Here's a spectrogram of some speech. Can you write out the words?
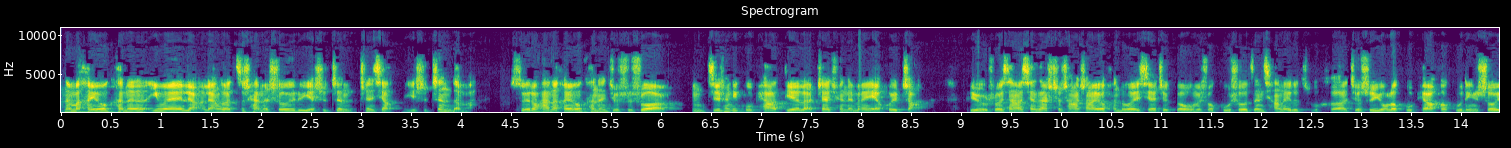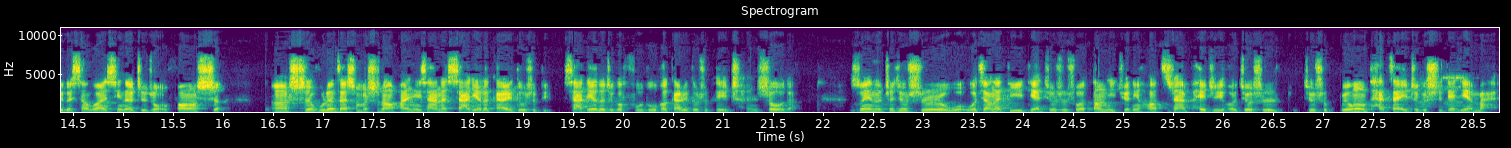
那么很有可能，因为两两个资产的收益率也是正正相也是正的嘛，所以的话呢，很有可能就是说，嗯，即使你股票跌了，债券那边也会涨。比如说像现在市场上有很多一些这个我们说固收增强类的组合，就是用了股票和固定收益的相关性的这种方式，呃，使无论在什么市场环境下呢，下跌的概率都是比下跌的这个幅度和概率都是可以承受的。所以呢，这就是我我讲的第一点，就是说当你决定好资产配置以后，就是就是不用太在意这个时间点买。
